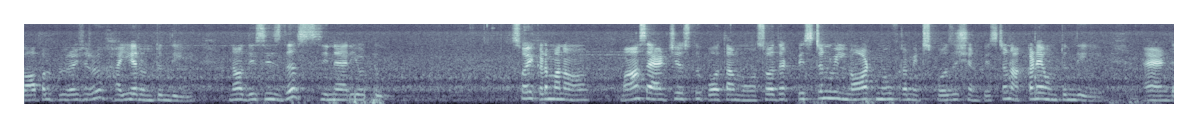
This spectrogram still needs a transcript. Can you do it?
లోపల ప్రెషర్ హయ్యర్ ఉంటుంది. నా this is the scenario two so ఇక్కడ మనం మాస్ యాడ్ చేస్తూ పోతాము. So that piston will not move from its position piston అక్కడే ఉంటుంది. అండ్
